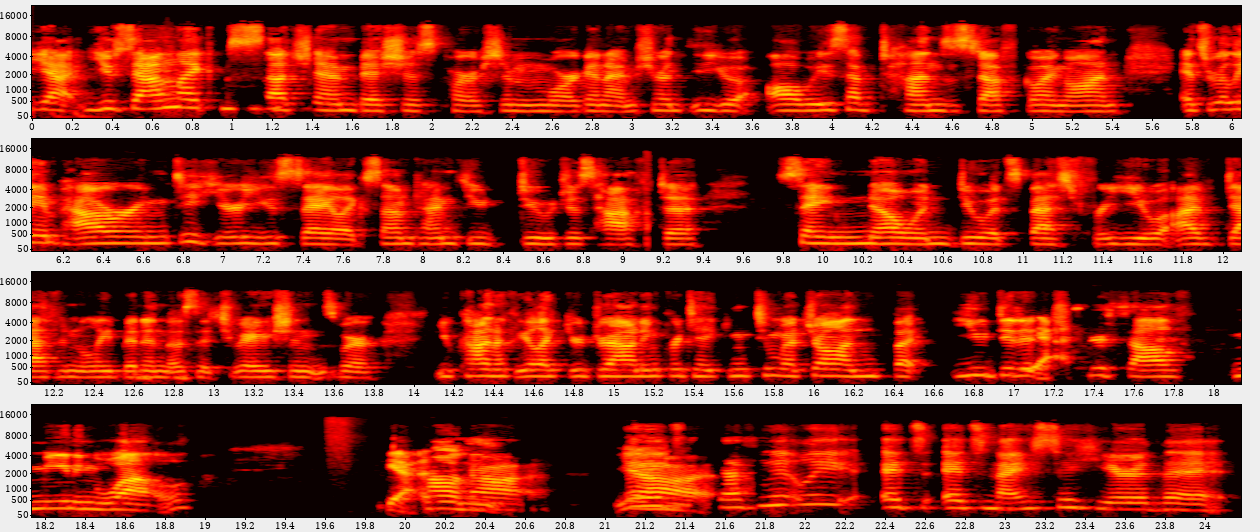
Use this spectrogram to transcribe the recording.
Yeah, you sound like such an ambitious person, Morgan. I'm sure you always have tons of stuff going on. It's really empowering to hear you say, like, sometimes you do just have to say no and do what's best for you. I've definitely been in those situations where you kind of feel like you're drowning for taking too much on, but you did it yes. yourself, meaning well. Yes. Um, yeah. Yeah. It's definitely it's it's nice to hear that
